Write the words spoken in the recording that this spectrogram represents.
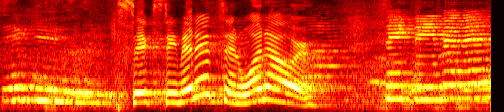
Sixty. 60 minutes in one hour. Sixty minutes one hour.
